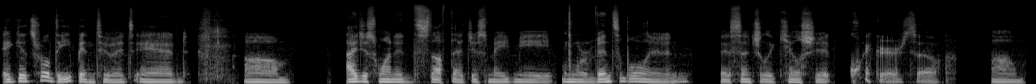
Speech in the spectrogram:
it gets real deep into it, and um, I just wanted stuff that just made me more invincible and essentially kill shit quicker. So, um,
